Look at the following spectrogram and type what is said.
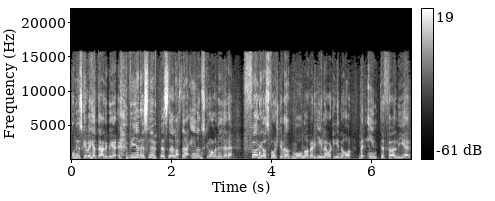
Och nu ska jag vara helt ärlig med er, Vi gör det slut, men snälla, snälla, innan du scrollar vidare, följ oss först. Jag vet att många av er gillar vårt innehåll, men inte följer.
